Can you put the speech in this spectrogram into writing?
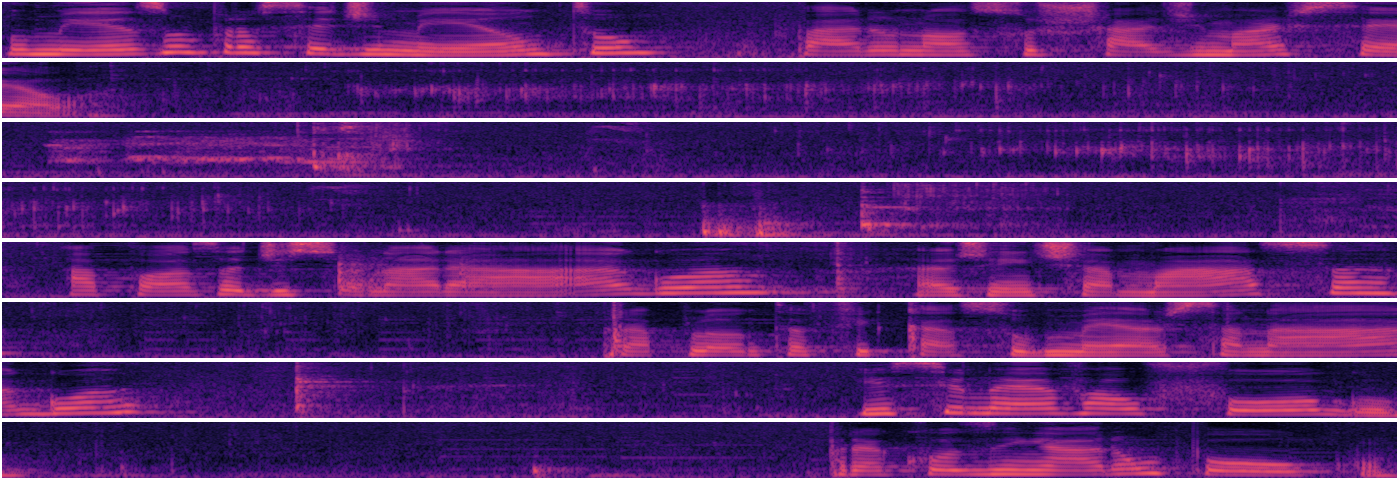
O mesmo procedimento para o nosso chá de Marcela. Após adicionar a água, a gente amassa para a planta ficar submersa na água e se leva ao fogo para cozinhar um pouco,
